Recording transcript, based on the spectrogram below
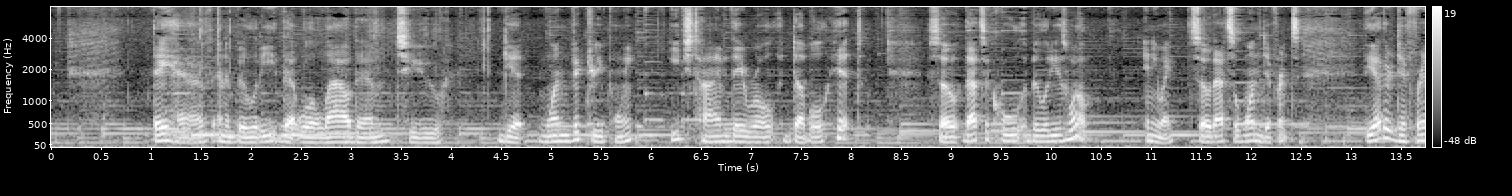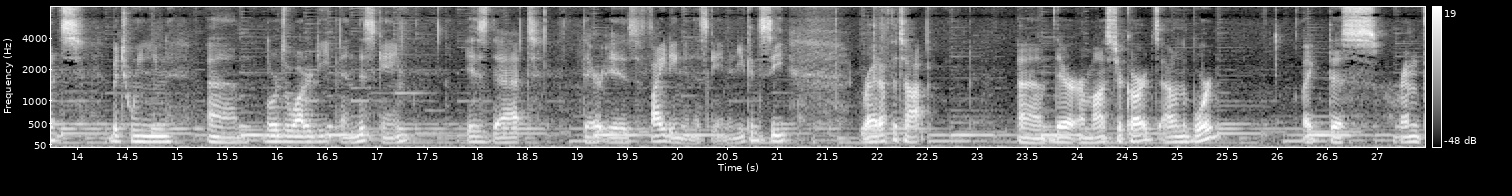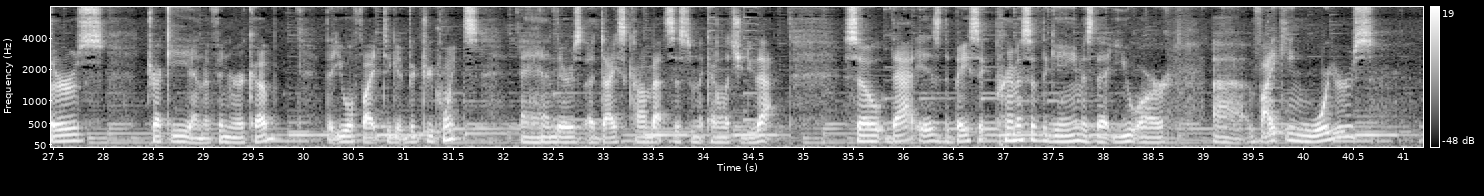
they have an ability that will allow them to get one victory point each time they roll a double hit. So that's a cool ability as well. Anyway, so that's the one difference. The other difference between um, Lords of Waterdeep and this game is that there is fighting in this game, and you can see right off the top um, there are monster cards out on the board like this Hrimthurs, Trekkie, and the Fenrir Cub that you will fight to get victory points. And there's a dice combat system that kind of lets you do that. So that is the basic premise of the game: is that you are uh, Viking warriors,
